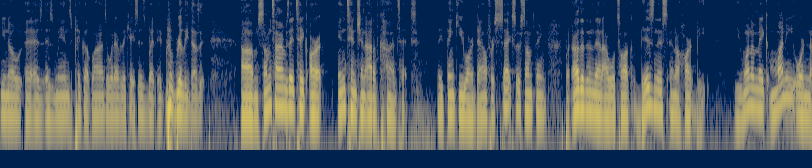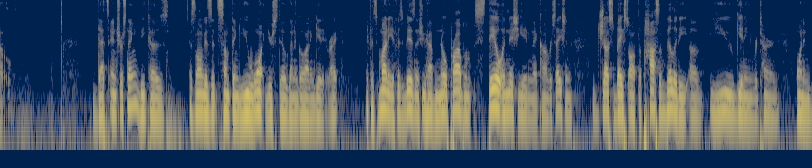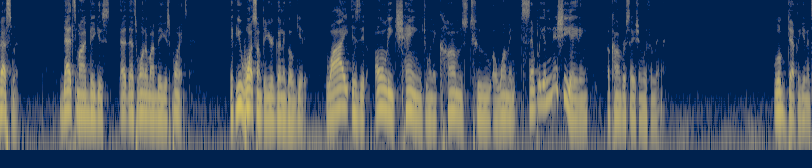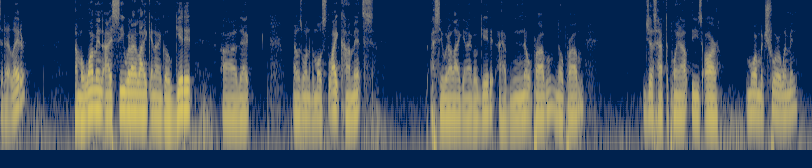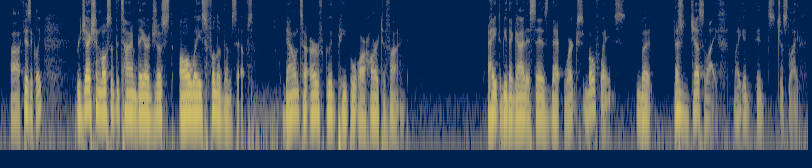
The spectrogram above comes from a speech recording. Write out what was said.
you know, as as men's pickup lines or whatever the case is, but it really doesn't. Um, sometimes they take our intention out of context. They think you are down for sex or something, but other than that, I will talk business in a heartbeat. You want to make money or no? That's interesting because as long as it's something you want, you're still going to go out and get it, right? If it's money, if it's business, you have no problem still initiating that conversation just based off the possibility of you getting return on investment. That's my biggest that, that's one of my biggest points. If you want something, you're going to go get it. Why is it only changed when it comes to a woman simply initiating a conversation with a man? We'll definitely get into that later. I'm a woman. I see what I like and I go get it. Uh, that that was one of the most liked comments. I see what I like and I go get it. I have no problem, no problem. Just have to point out these are more mature women uh, physically. Rejection, most of the time, they are just always full of themselves. Down to earth, good people are hard to find. I hate to be that guy that says that works both ways, but that's just life. Like it, it's just life.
